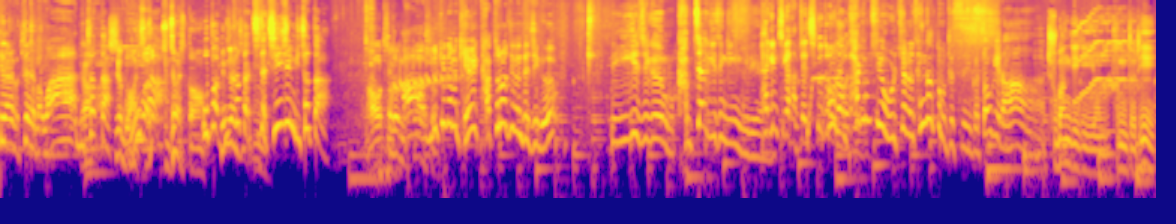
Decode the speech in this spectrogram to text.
기다려봐, 기다려봐. 와, 미쳤다. 진짜 너무 맛있어. 진짜 맛있다. 오빠 미쳤다. 진짜 진심 미쳤다. 아 틀었네. 아. 이렇게 되면 계획 다 틀어지는데, 지금? 근데 이게 지금 갑자기 생긴 일이에요. 파김치가 갑자기 치고 어, 들어온 난 거지. 파김치가 올 줄은 생각도 못했으니까, 떡이랑. 아, 주방기기용 분들이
